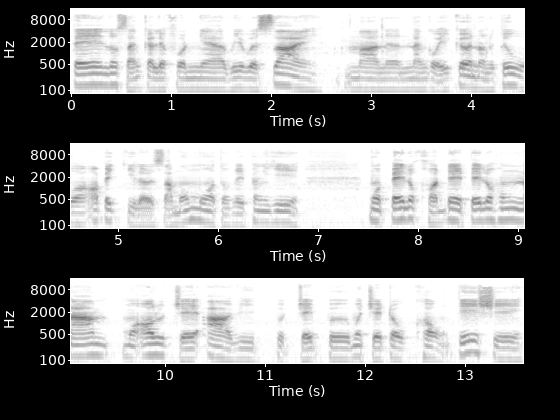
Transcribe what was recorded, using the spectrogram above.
tê Los Angeles, California, Riverside mà năng gầu ý cơ nó được tư vô ở bên chỉ là xã mong mua tổng cái phân gì. Một bé lúc họ đề bé lúc hông nam một ao lúc chế à vì chế bự một chế trâu khổng tí xì.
